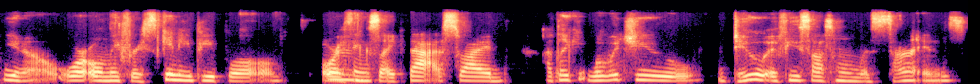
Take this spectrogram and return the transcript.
you know or only for skinny people or mm-hmm. things like that so i'd i'd like what would you do if you saw someone with signs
